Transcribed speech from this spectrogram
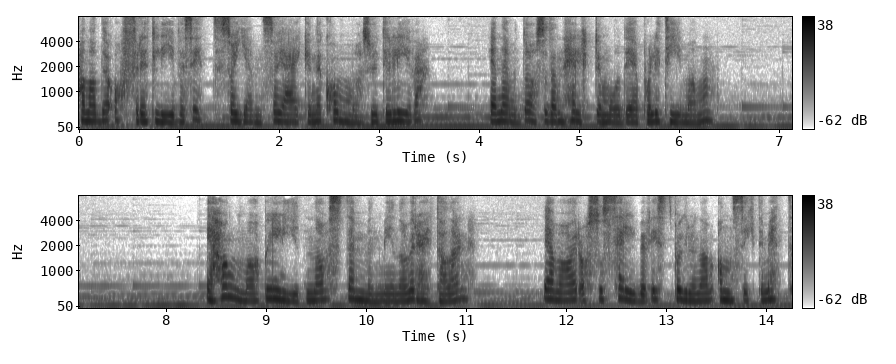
Han hadde ofret livet sitt så Jens og jeg kunne komme oss ut i live. Jeg nevnte også den heltemodige politimannen. Jeg hang meg opp i lyden av stemmen min over høyttaleren. Jeg var også selvbevisst på grunn av ansiktet mitt.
